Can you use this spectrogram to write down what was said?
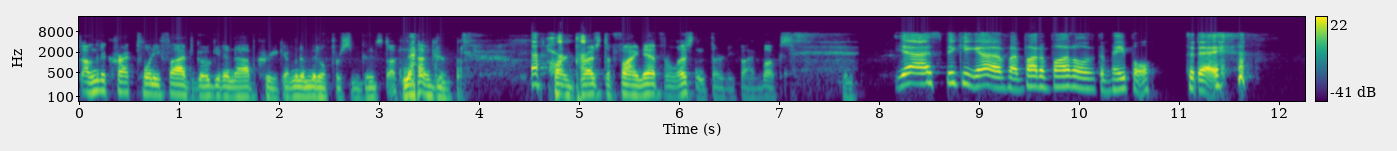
I'm gonna crack 25 to go get a Knob Creek. I'm in the middle for some good stuff. Now you're hard pressed to find that for less than 35 bucks. Yeah. Speaking of, I bought a bottle of the maple today.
